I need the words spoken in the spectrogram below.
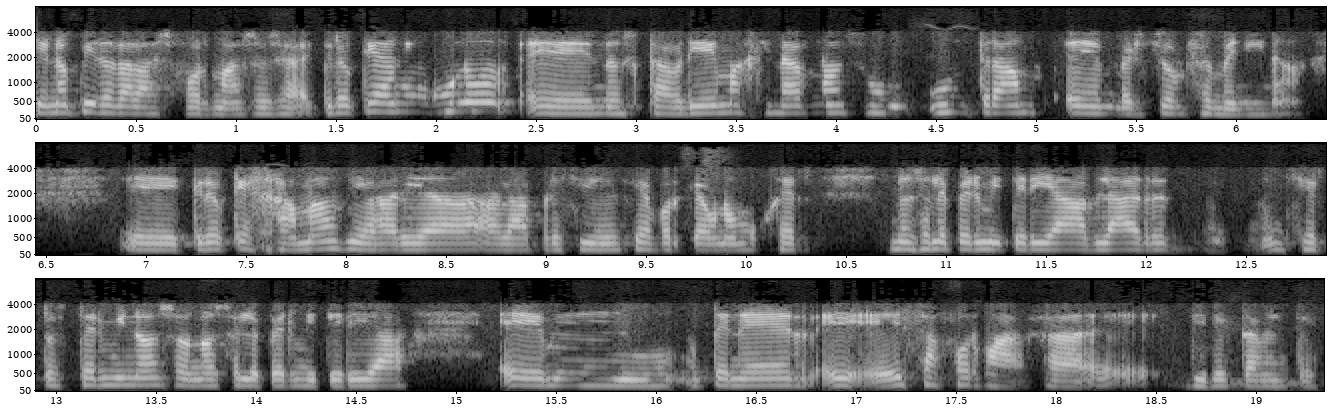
que no pierda las formas. O sea, creo que a ninguno eh, nos cabría imaginarnos un, Trump en versión femenina. Eh, creo que jamás llegaría a la presidencia porque a una mujer no se le permitiría hablar en ciertos términos o no se le permitiría em, tener eh, esa forma directamente.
